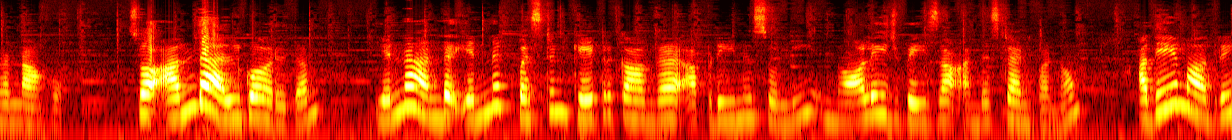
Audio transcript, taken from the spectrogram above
run ஆகும். ஸோ அந்த அல்கோரிதம் என்ன அந்த என்ன கொஸ்டின் கேட்டிருக்காங்க அப்படின்னு சொல்லி நாலேஜ் பேஸாக அண்டர்ஸ்டாண்ட் பண்ணோம். அதே மாதிரி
